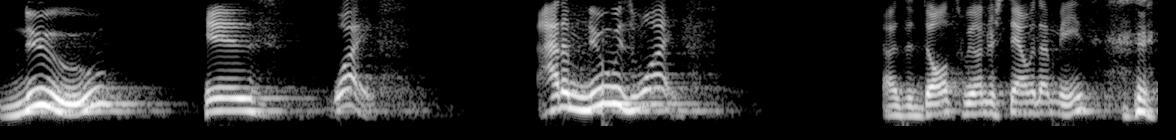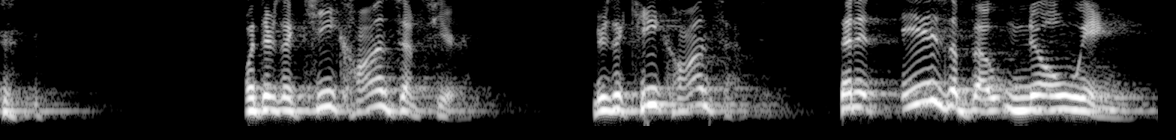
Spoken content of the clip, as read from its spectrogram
knew his wife. Adam knew his wife. As adults, we understand what that means. but there's a key concept here. There's a key concept that it is about knowing.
